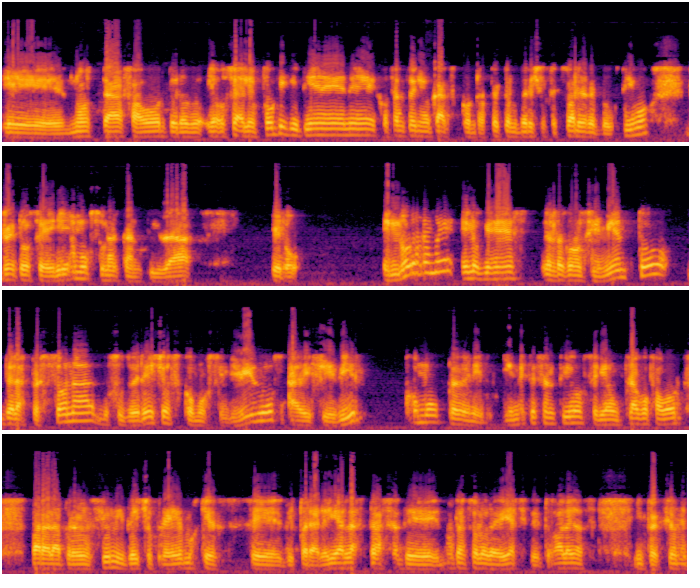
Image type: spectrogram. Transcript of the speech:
eh, no está a favor, pero, eh, o sea, el enfoque que tiene José Antonio Katz con respecto a los derechos sexuales y reproductivos, retrocederíamos una cantidad, pero enorme en lo que es el reconocimiento de las personas, de sus derechos como individuos a decidir cómo prevenir. Y en este sentido sería un flaco favor para la prevención y de hecho creemos que se dispararían las tasas de no tan solo de VIH, de todas las infecciones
